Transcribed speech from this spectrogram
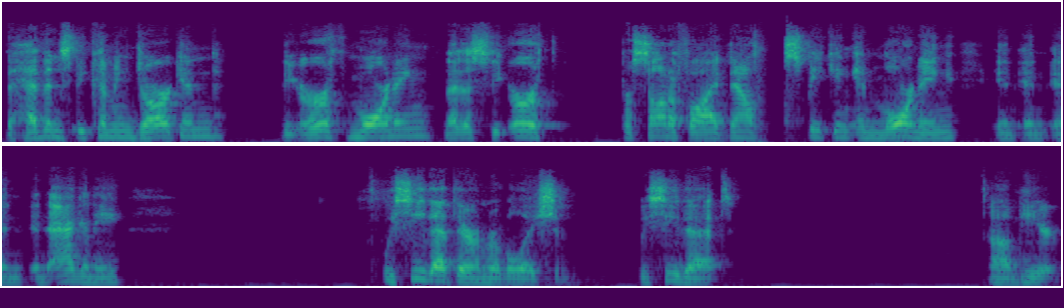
the heavens becoming darkened, the earth mourning, that is the earth personified now speaking in mourning, in, in, in, in agony. We see that there in Revelation. We see that um, here.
